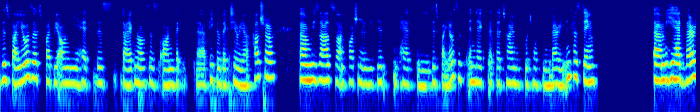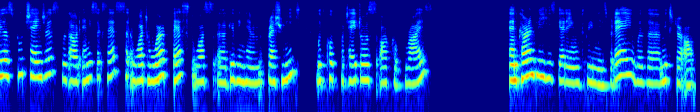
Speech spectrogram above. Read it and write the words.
dysbiosis, but we only had this diagnosis on uh, fecal bacteria culture um, results. So unfortunately, we didn't have the dysbiosis index at that time. It would have been very interesting. Um, he had various food changes without any success. What worked best was uh, giving him fresh meat with cooked potatoes or cooked rice. And currently he's getting three meals per day with a mixture of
